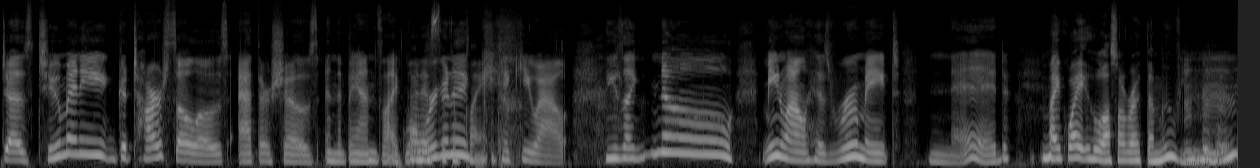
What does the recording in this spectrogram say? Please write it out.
does too many guitar solos at their shows, and the band's like, "Well, we're gonna complaint. kick you out." And he's like, "No." Meanwhile, his roommate Ned, Mike White, who also wrote the movie, Mm-hmm.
